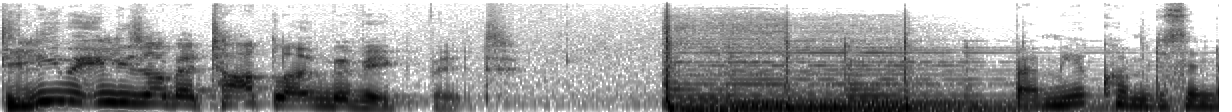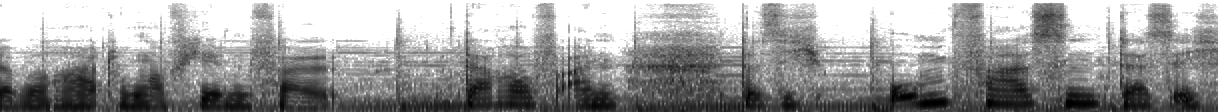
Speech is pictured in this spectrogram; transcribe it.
die liebe Elisabeth Tadler im Bewegtbild. Bei mir kommt es in der Beratung auf jeden Fall darauf an, dass ich umfassend, dass ich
